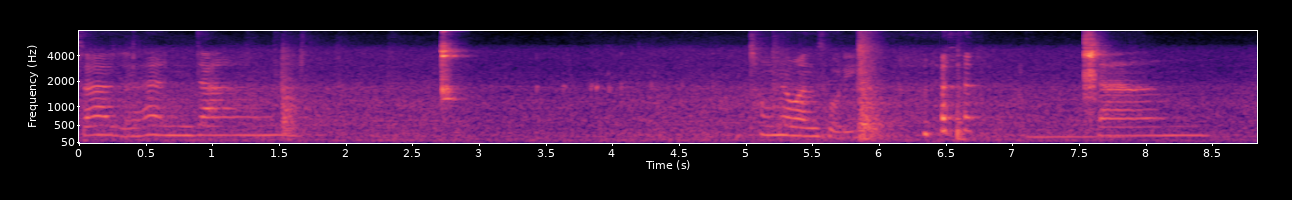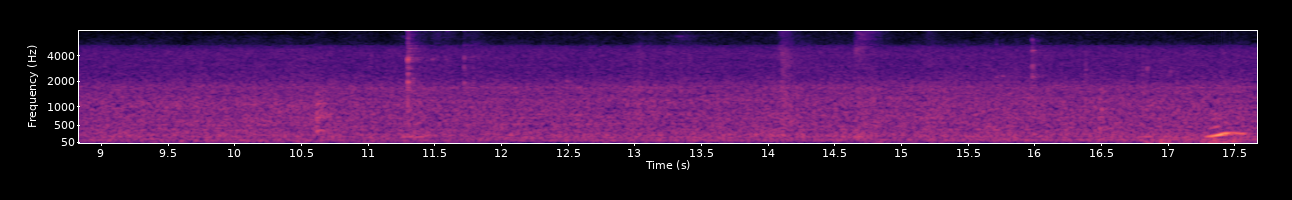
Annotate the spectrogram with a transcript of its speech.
짜즈 한장 청명한 소리 짠 음. 음.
